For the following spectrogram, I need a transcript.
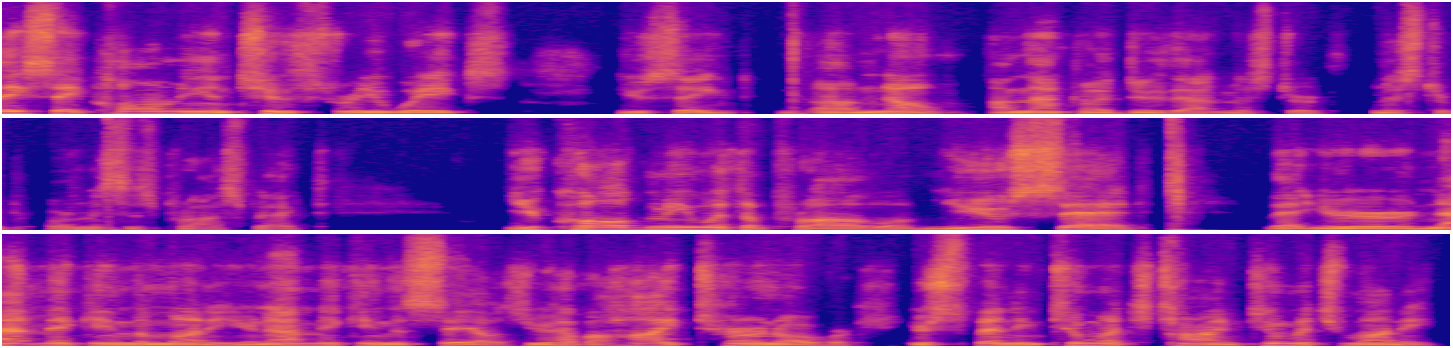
they say call me in two three weeks. You say um, no i'm not going to do that mr mr or mrs prospect. You called me with a problem. You said that you're not making the money. You're not making the sales. You have a high turnover. You're spending too much time too much money.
